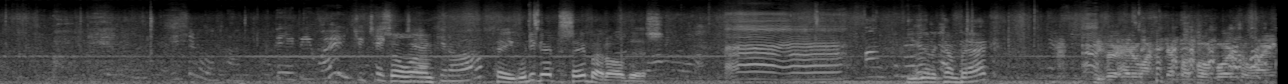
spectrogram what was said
mean? Baby, why did you take So, your um, off? Hey, what do you got to say about all this? You gonna come back? Please go ahead and watch step up on board the line.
